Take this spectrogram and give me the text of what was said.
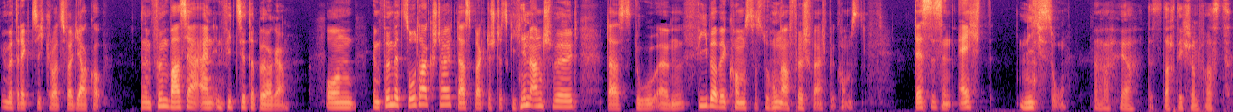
überträgt sich Kreuzfeld-Jakob? Im Film war es ja ein infizierter Burger. Und im Film wird es so dargestellt, dass praktisch das Gehirn anschwillt, dass du ähm, Fieber bekommst, dass du Hunger auf Frischfleisch bekommst. Das ist in echt nicht so. Ah, ja, das dachte ich schon fast.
